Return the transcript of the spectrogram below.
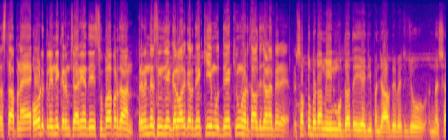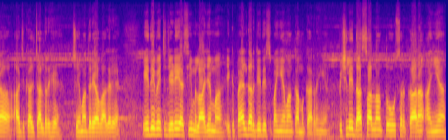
ਰਸਤਾ ਅਪਣਾਇਆ ਹੈ। ਔਡ ਕਲੀਨਿਕ ਕਰਮਚਾਰੀਆਂ ਦੇ ਸੂਬਾ ਪ੍ਰਧਾਨ ਪ੍ਰਵਿੰਦਰ ਸਿੰਘ ਜੀ ਨਾਲ ਗੱਲਬਾਤ ਕਰਦੇ ਹਾਂ, ਕੀ ਮੁੱਦੇ ਕਿਉਂ ਹੜਤਾਲ ਤੇ ਜਾਣਾ ਪੈ ਰਿਹਾ ਹੈ? ਸਭ ਤੋਂ ਵੱਡਾ ਮੇਨ ਮੁੱਦਾ ਤੇ ਇਹ ਹੈ ਜੀ, ਪੰਜਾਬ ਦੇ ਵਿੱਚ ਜੋ ਨਸ਼ਾ ਅੱਜ ਕੱਲ ਚੱਲ ਰਿਹਾ ਹੈ, ਛੇਵਾਂ ਦਰਿਆ ਵਗ ਰਿਹਾ ਹੈ ਇਹਦੇ ਵਿੱਚ ਜਿਹੜੇ ਅਸੀਂ ਮੁਲਾਜ਼ਮ ਆ, ਇੱਕ ਪਹਿਲ ਦਰਜੇ ਦੇ ਸਿਪਾਹੀਆਂ ਵਾਂ ਕੰਮ ਕਰ ਰਹੇ ਹਾਂ। ਪਿਛਲੇ 10 ਸਾਲਾਂ ਤੋਂ ਸਰਕਾਰਾਂ ਆਈਆਂ,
